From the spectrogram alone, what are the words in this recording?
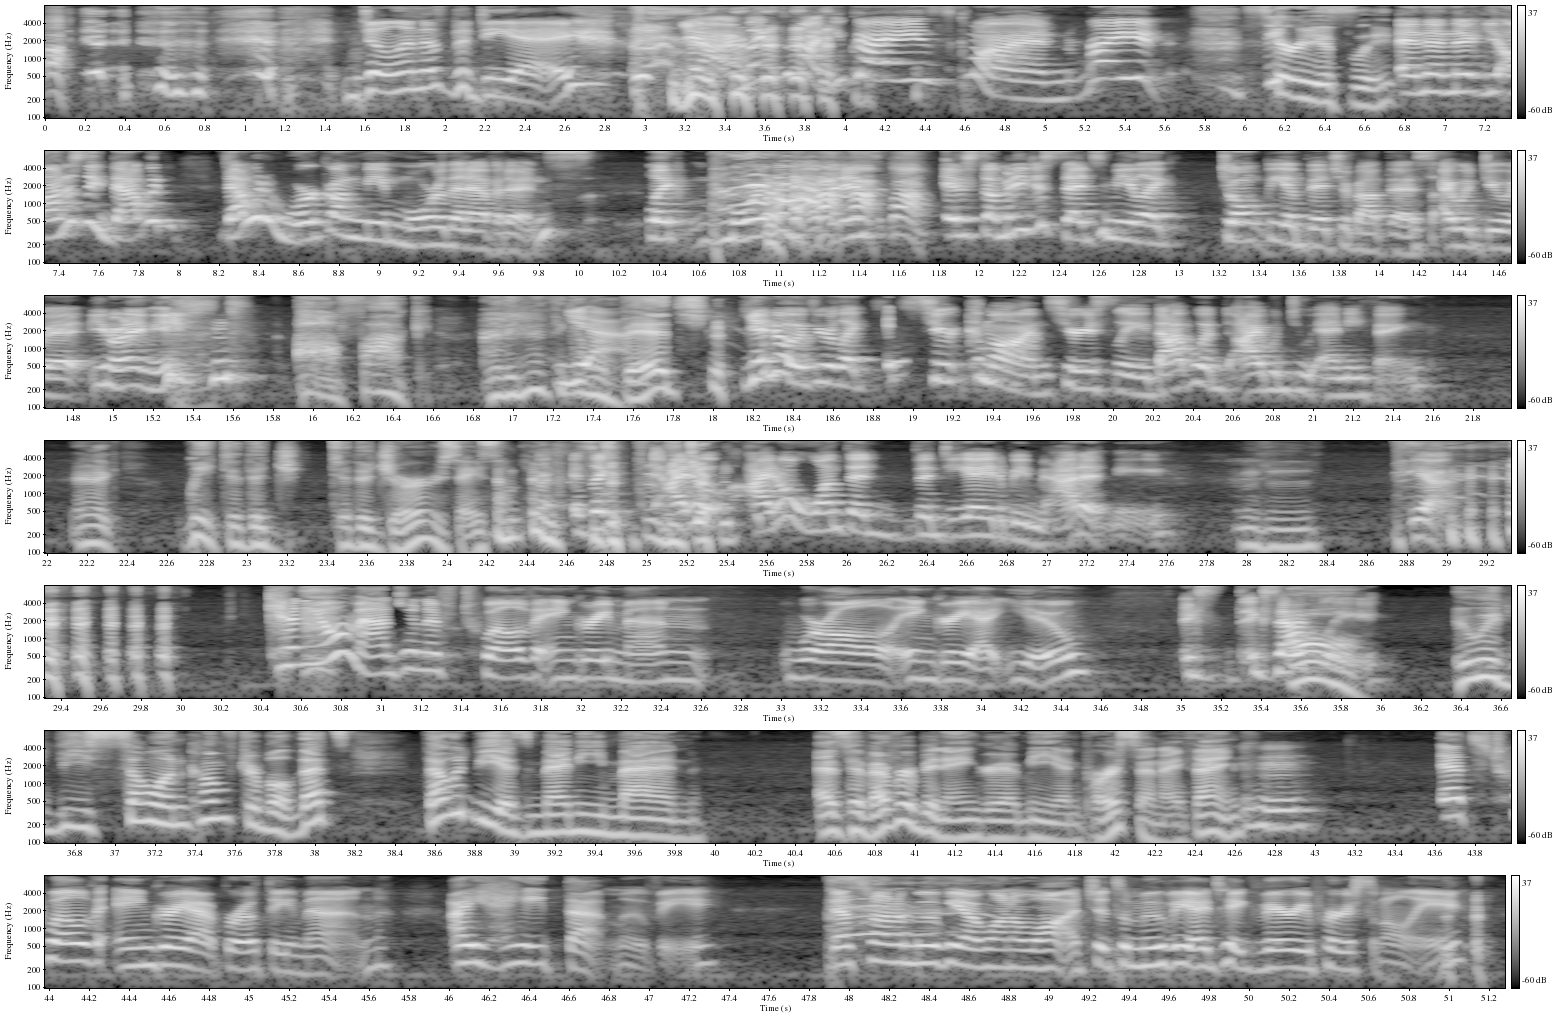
Dylan is the DA. Yeah, I'm like, come on, you guys, come on, right? Seriously. And then there, honestly, that would that would work on me more than evidence. Like more than evidence. If somebody just said to me, like, don't be a bitch about this, I would do it. You know what I mean? Oh, fuck. Are they going to think Yeah. I'm a bitch? yeah, no, if you're like, ser- come on, seriously, that would I would do anything. They're like, wait, did the, did the juror say something? It's like Did the I don't juror- I don't want the the DA to be mad at me. Mhm. Yeah. Can you imagine if 12 angry men were all angry at you? Ex- exactly. Oh, it would be so uncomfortable. That's that would be as many men as have ever been angry at me in person, I think. Mhm. That's 12 angry at Broti men. I hate that movie. That's not a movie I want to watch. It's a movie I take very personally.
